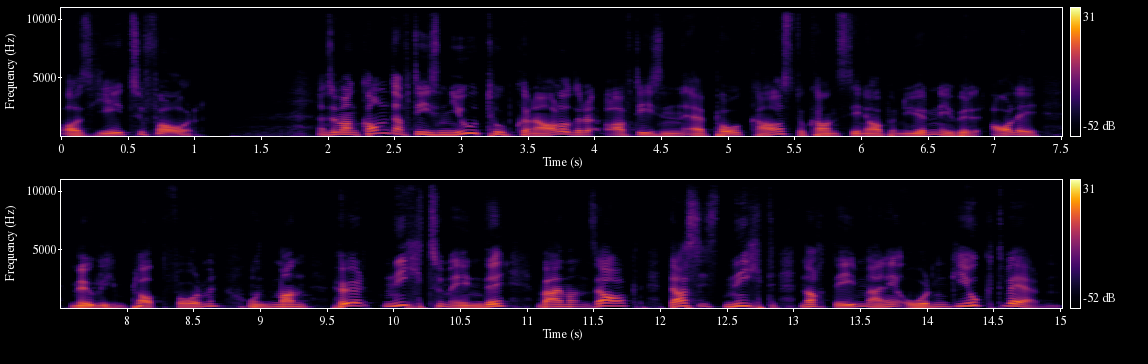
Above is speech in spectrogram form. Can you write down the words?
als je zuvor. Also man kommt auf diesen YouTube-Kanal oder auf diesen äh, Podcast, du kannst ihn abonnieren über alle möglichen Plattformen und man hört nicht zum Ende, weil man sagt, das ist nicht, nachdem meine Ohren gejuckt werden.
